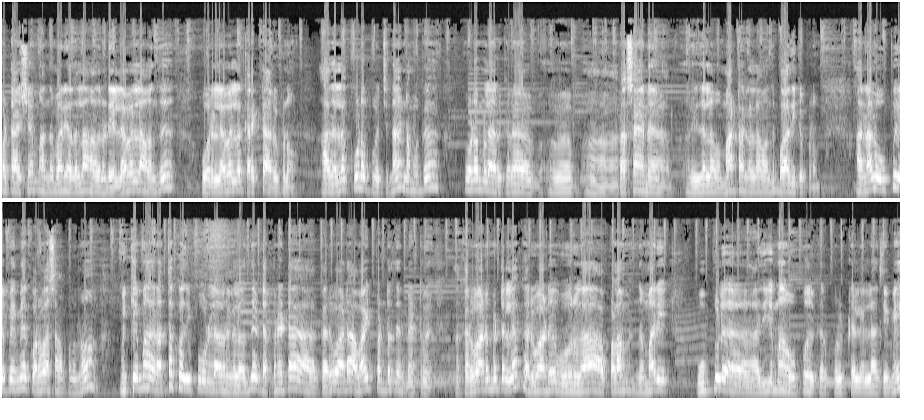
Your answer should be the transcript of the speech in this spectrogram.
பொட்டாசியம் அந்த மாதிரி அதெல்லாம் அதனுடைய லெவல்லாம் வந்து ஒரு லெவலில் கரெக்டாக இருக்கணும். அதெல்லாம் கூட போச்சுன்னா நமக்கு உடம்புல இருக்கிற ரசாயன இதெல்லாம் மாற்றங்கள்லாம் வந்து பாதிக்கப்படும். அதனால் உப்பு எப்பயுமே குறைவாக சாப்பிடணும். முக்கியமாக ரத்த கொதிப்பு உள்ளவர்கள் வந்து டெஃபினட்டாக கருவாடை அவாய்ட் பண்ணுறது பெட்ரு கருவாடு மட்டும் இல்லை கருவாடு ஊறுகாய் அப்பளம் இந்த மாதிரி உப்பில் அதிகமாக உப்பு இருக்கிற பொருட்கள் எல்லாத்தையுமே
